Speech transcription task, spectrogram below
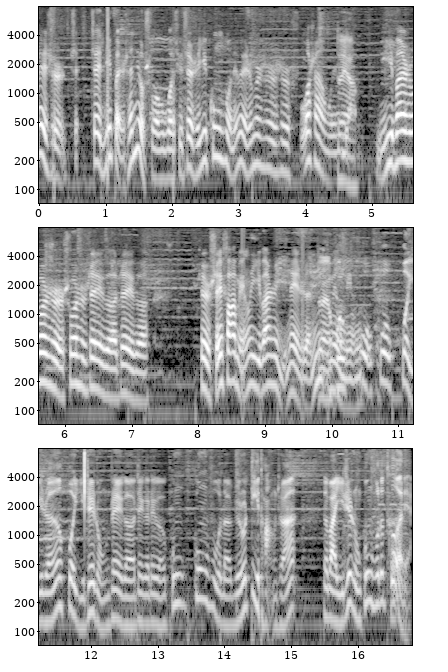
这是这这你本身就说不过去，这是一功夫，您为什么是是佛山无影脚？对呀，你一般说是说是这个这个，这是谁发明的？一般是以那人命名，或或或以人，或以这种这个这个这个功功夫的，比如地躺拳，对吧？以这种功夫的特点。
